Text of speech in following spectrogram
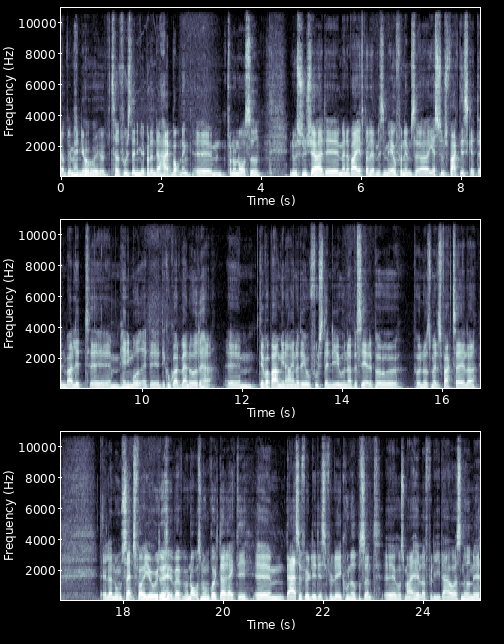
der blev man jo øh, taget fuldstændig med på den der hype øh, for nogle år siden. Nu synes jeg, at øh, man er bare efterladt med sin mavefornemmelse, og jeg synes faktisk, at den var lidt øh, hen imod, at øh, det kunne godt være noget, det her. Øh, det var bare min egen, og det er jo fuldstændig uden at basere det på, på noget som helst fakta, eller eller nogen sans for i øvrigt, øh, hvornår sådan nogle rygter er rigtige. Øhm, der er selvfølgelig, det er selvfølgelig ikke 100% øh, hos mig heller, fordi der er også noget med,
